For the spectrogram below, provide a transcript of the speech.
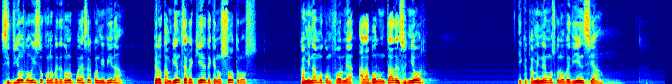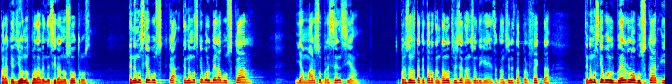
si Dios lo hizo con Obededón, lo puede hacer con mi vida pero también se requiere de que nosotros caminamos conforme a, la voluntad del Señor y que caminemos con obediencia para que Dios nos pueda bendecir a nosotros. Tenemos que, buscar, tenemos que volver a buscar y amar su presencia. Por eso ahorita que estaba cantando esa canción, dije, esa canción está perfecta. Tenemos que volverlo a buscar y,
